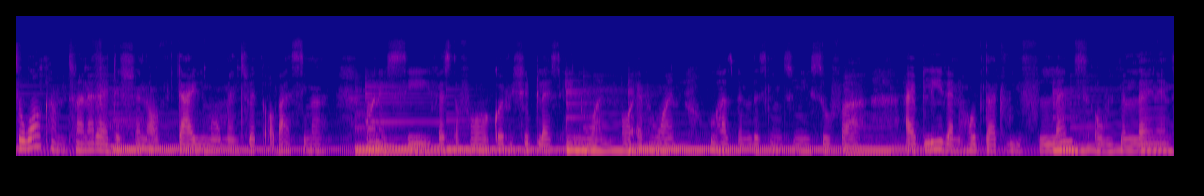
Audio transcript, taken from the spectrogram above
So welcome to another edition of Diary Moments with Obasima. I want to say first of all, God we should bless anyone or everyone who has been listening to me so far. I believe and hope that we've learned or we've been learning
